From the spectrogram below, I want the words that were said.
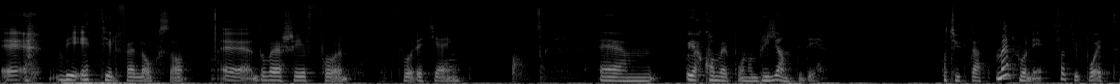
eh, vid ett tillfälle också, eh, då var jag chef för, för ett gäng. Ehm, och jag kommer på någon briljant idé. Och tyckte att, men hörni, satt vi på ett,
